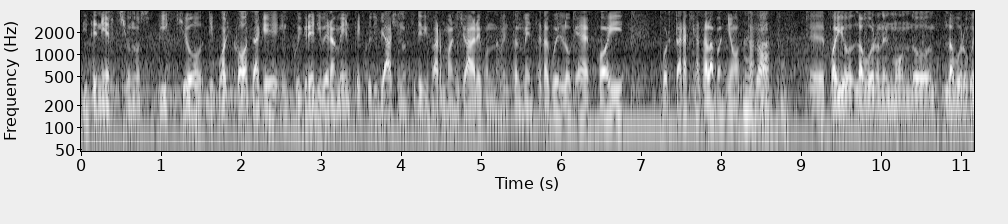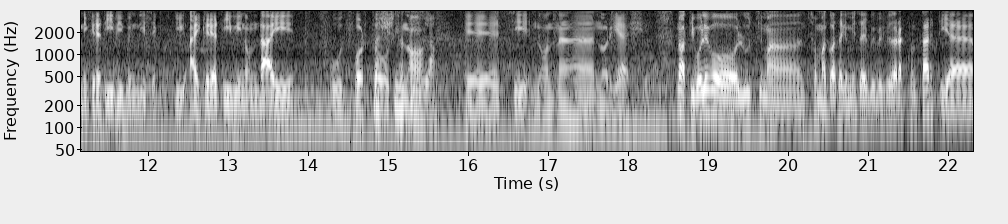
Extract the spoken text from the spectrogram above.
di tenersi uno spicchio di qualcosa che, in cui credi veramente e cui ti piace, non ti devi far mangiare fondamentalmente da quello che è poi portare a casa la pagnotta, esatto. no? Eh, poi io lavoro nel mondo, lavoro con i creativi, quindi se ai creativi non dai food for thought, no? Eh, sì, non, eh, non, riesci. No, ti volevo, l'ultima insomma, cosa che mi sarebbe piaciuto raccontarti è,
